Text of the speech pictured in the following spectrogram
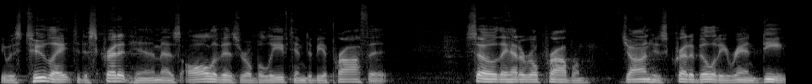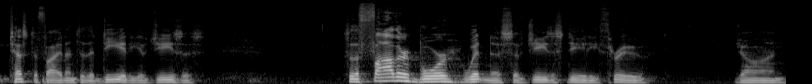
It was too late to discredit him, as all of Israel believed him to be a prophet. So they had a real problem. John, whose credibility ran deep, testified unto the deity of Jesus. So the Father bore witness of Jesus' deity through John.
